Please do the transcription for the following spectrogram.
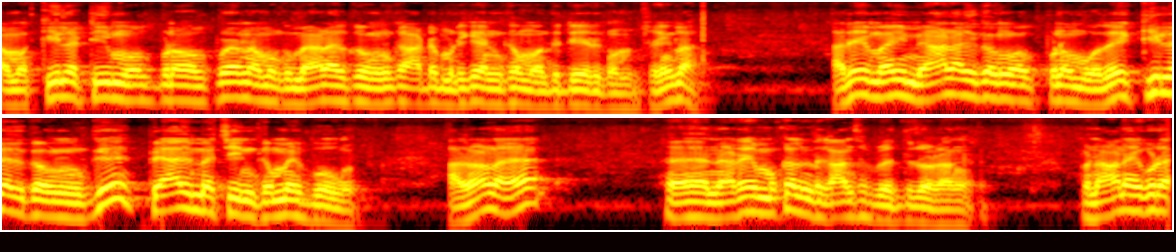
நம்ம கீழே டீம் ஒர்க் பண்ண ஒர்க் பண்ண நமக்கு மேலே இருக்கவங்களுக்கு ஆட்டோமேட்டிக்காக இன்கம் வந்துகிட்டே இருக்கும் சரிங்களா? அதே மாதிரி மேலே இருக்கவங்க ஒர்க் பண்ணும்போது கீழே இருக்கவங்களுக்கு பேர் மேட்ச் இன்கமே போகும். அதனால் நிறைய மக்கள் இந்த கான்செப்ட் எடுத்துகிட்டு வராங்க. இப்போ நானே கூட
